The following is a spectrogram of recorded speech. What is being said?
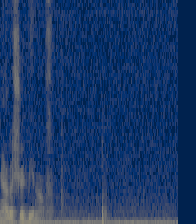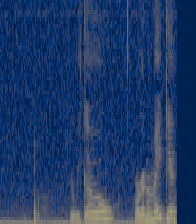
Yeah, should be enough. Here we go. We're gonna make it.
